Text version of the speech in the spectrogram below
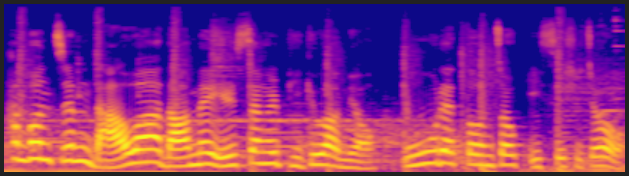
한 번쯤 나와 남의 일상을 비교하며 우울했던 적 있으시죠?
